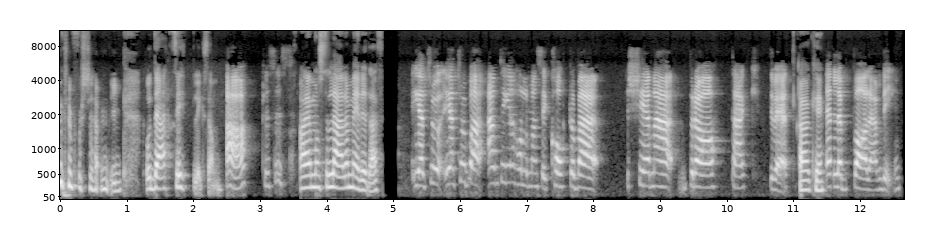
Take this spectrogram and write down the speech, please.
du får köra en vink. Och that's it liksom. Ja, precis. Ja, jag måste lära mig det där. Jag tror, jag tror bara antingen håller man sig kort och bara tjena, bra, tack, du vet. Ah, Okej. Eller bara en vink.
